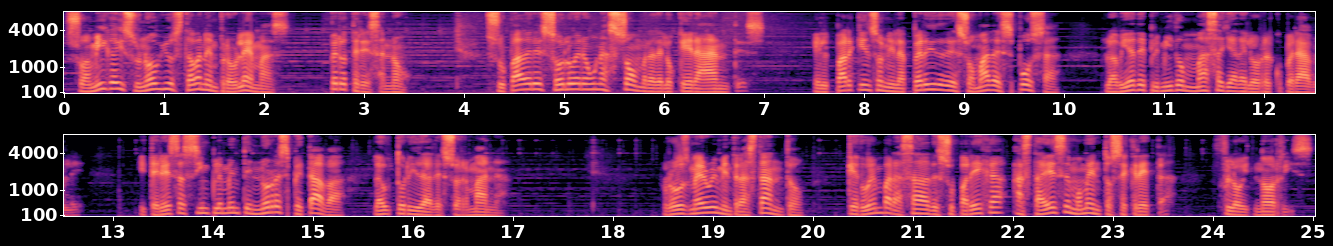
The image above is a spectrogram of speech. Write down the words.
su amiga y su novio estaban en problemas, pero Teresa no. Su padre solo era una sombra de lo que era antes. El Parkinson y la pérdida de su amada esposa lo había deprimido más allá de lo recuperable, y Teresa simplemente no respetaba la autoridad de su hermana. Rosemary, mientras tanto, quedó embarazada de su pareja hasta ese momento secreta, Floyd Norris.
